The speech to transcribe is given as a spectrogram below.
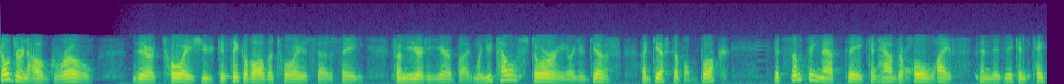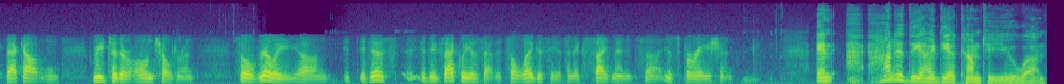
children outgrow their toys. You can think of all the toys that say from year to year, but when you tell a story or you give a gift of a book, it's something that they can have their whole life and that they can take back out and read to their own children so really, um, it, it is it exactly is that. It's a legacy. It's an excitement. It's uh, inspiration. And how did the idea come to you, um,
